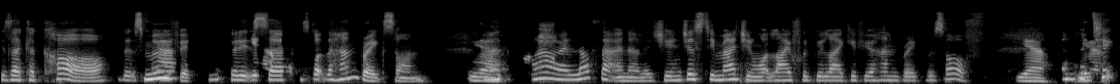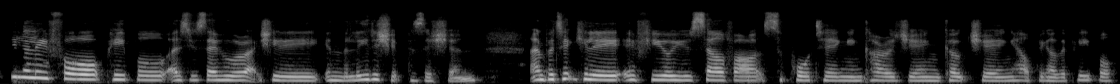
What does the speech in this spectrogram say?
is like a car that's moving, yeah. but it's yeah. uh, it's got the handbrakes on. Yeah. I, wow, I love that analogy. And just imagine what life would be like if your handbrake was off. Yeah. And particularly yeah. for people, as you say, who are actually in the leadership position, and particularly if you yourself are supporting, encouraging, coaching, helping other people,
